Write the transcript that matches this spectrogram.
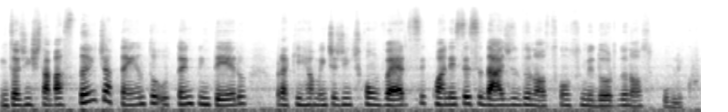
Então, a gente está bastante atento o tempo inteiro para que realmente a gente converse com a necessidade do nosso consumidor, do nosso público.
